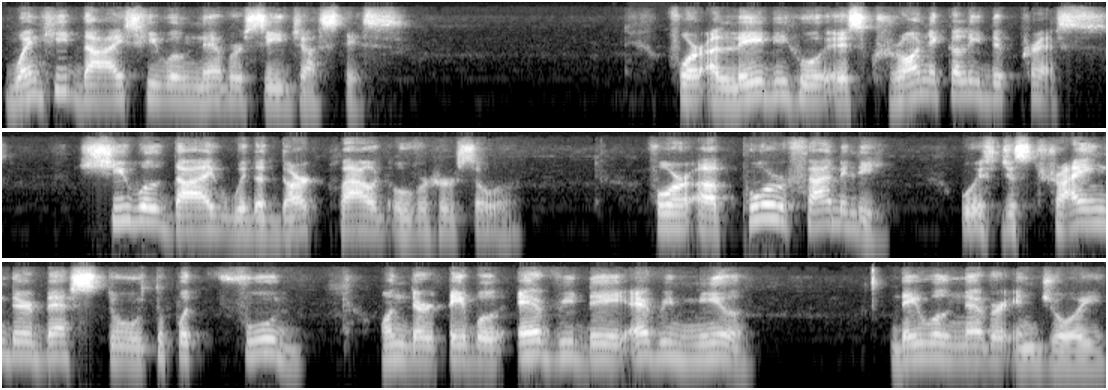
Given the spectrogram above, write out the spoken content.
When he dies he will never see justice. For a lady who is chronically depressed she will die with a dark cloud over her soul. For a poor family who is just trying their best to, to put food on their table every day, every meal, they will never enjoy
